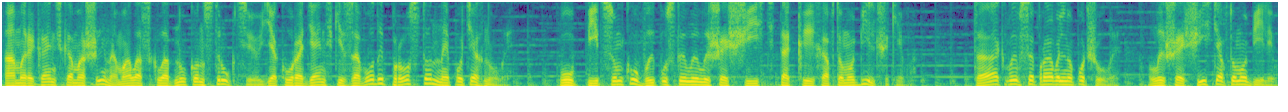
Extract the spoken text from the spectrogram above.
Американська машина мала складну конструкцію, яку радянські заводи просто не потягнули. У підсумку випустили лише шість таких автомобільчиків. Так, ви все правильно почули лише шість автомобілів.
